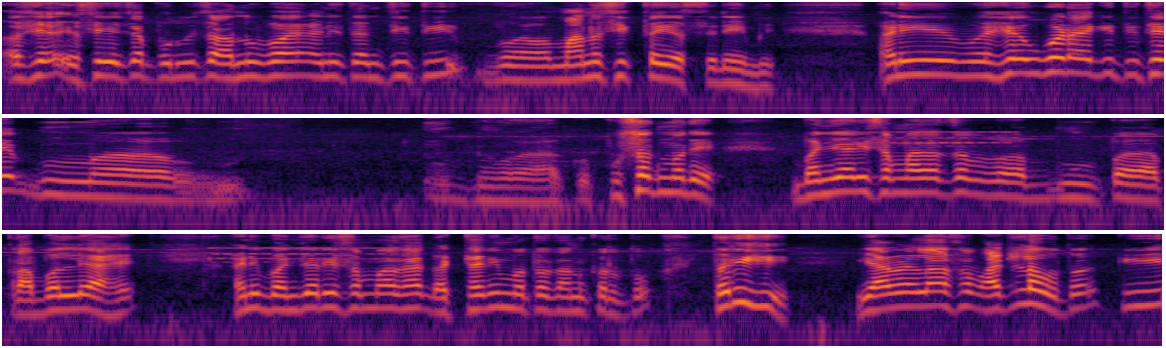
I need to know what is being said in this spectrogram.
असे असे याच्यापूर्वीचा अनुभव आहे आणि त्यांची ती मानसिकताही असते नेहमी. आणि हे उघड आहे की तिथे म, पुसदमध्ये बंजारी समाजाचं प- प्राबल्य आहे. आणि बंजारी समाज हा गठ्ठ्याने मतदान करतो. तरीही यावेळेला असं वाटलं होतं की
